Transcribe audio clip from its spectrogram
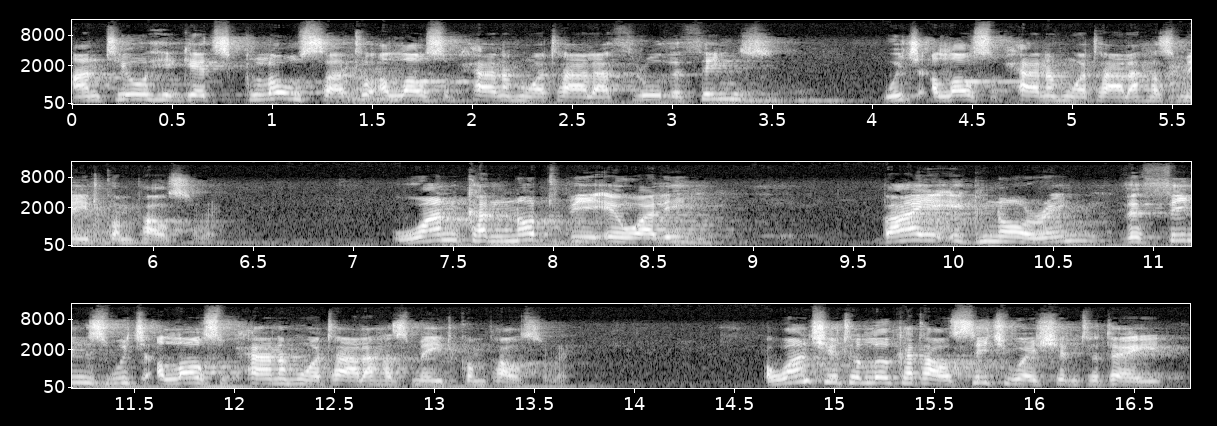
until he gets closer to Allah subhanahu wa ta'ala through the things which Allah subhanahu wa ta'ala has made compulsory. One cannot be a wali by ignoring the things which Allah subhanahu wa ta'ala has made compulsory. I want you to look at our situation today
